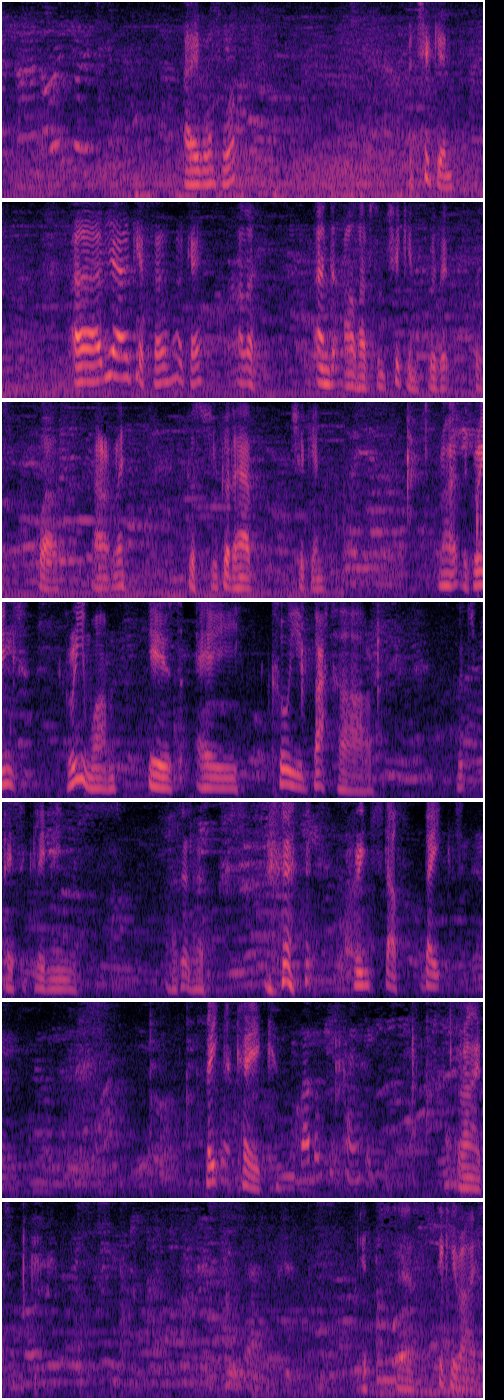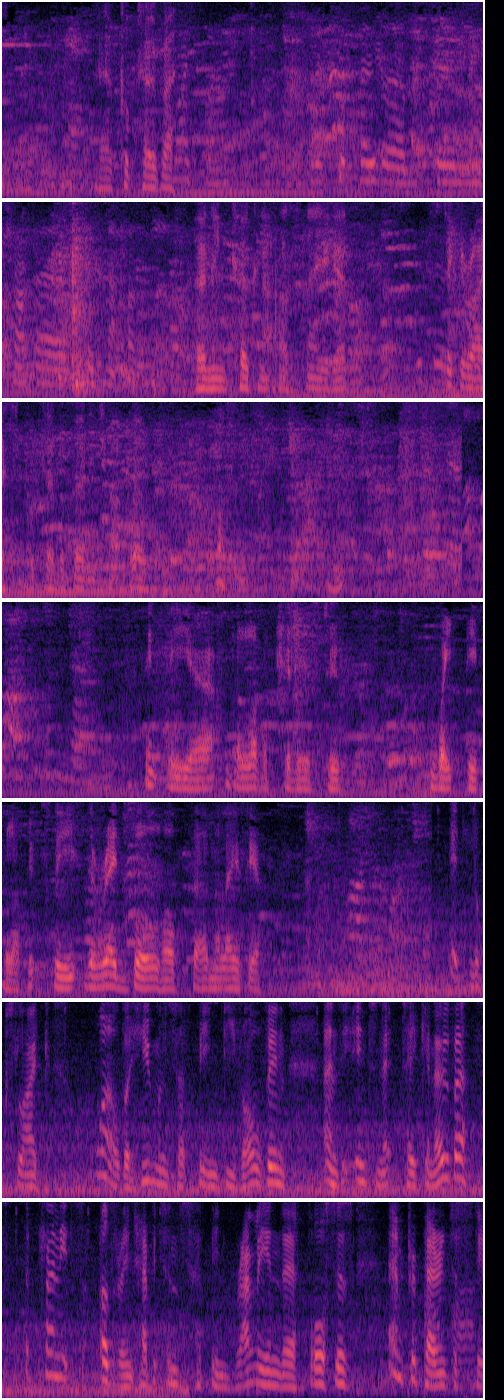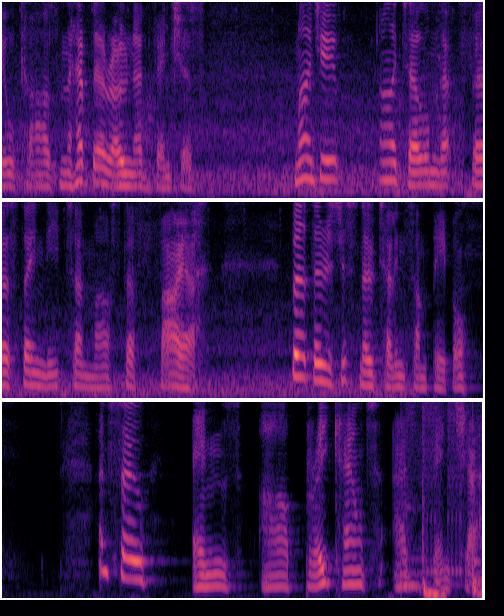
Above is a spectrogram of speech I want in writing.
I want what? A chicken. Uh, yeah, I guess so. Okay, I'll, uh, and I'll have some chicken with it as well. Apparently, because you've got to have chicken. Right, the green, the green one is a kuih bakar, which basically means I don't know, green stuff baked, baked cake. Right. It's uh, sticky rice, uh, cooked over. It's cooked over burning uh, coconut husks. burning coconut husk. There you go. Sticky rice cooked over burning charcoal husks. I think the uh, the love of chili is to wake people up. It's the, the Red Bull of uh, Malaysia. It looks like while the humans have been devolving and the internet taken over, the planet's other inhabitants have been rallying their forces and preparing to steal cars and have their own adventures. Mind you, I tell them that first they need to master fire. But there is just no telling some people. And so ends our breakout adventure.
